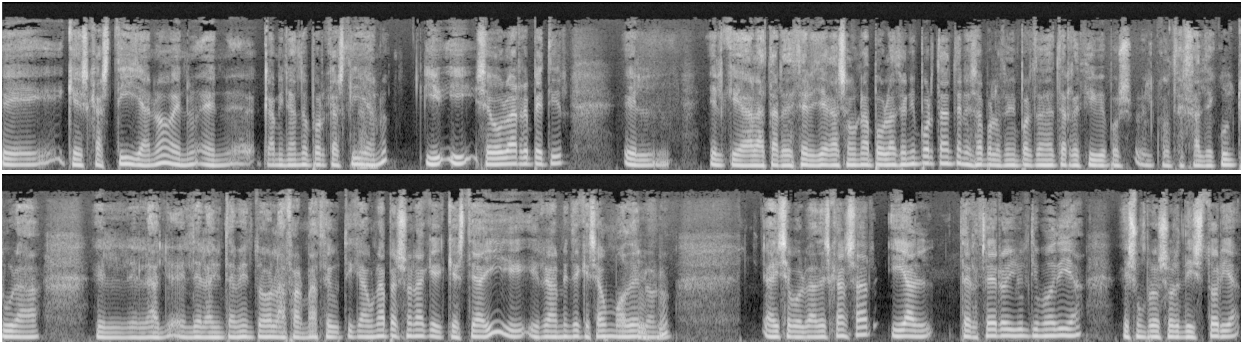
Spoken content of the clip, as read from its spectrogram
eh, que es Castilla, ¿no? En, en, caminando por Castilla, ¿no? Y, y se vuelve a repetir el, el que al atardecer llegas a una población importante, en esa población importante te recibe pues el concejal de cultura, el, el del ayuntamiento, la farmacéutica, una persona que, que esté ahí y, y realmente que sea un modelo, ¿no? Ahí se vuelve a descansar y al tercero y último día es un profesor de historia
